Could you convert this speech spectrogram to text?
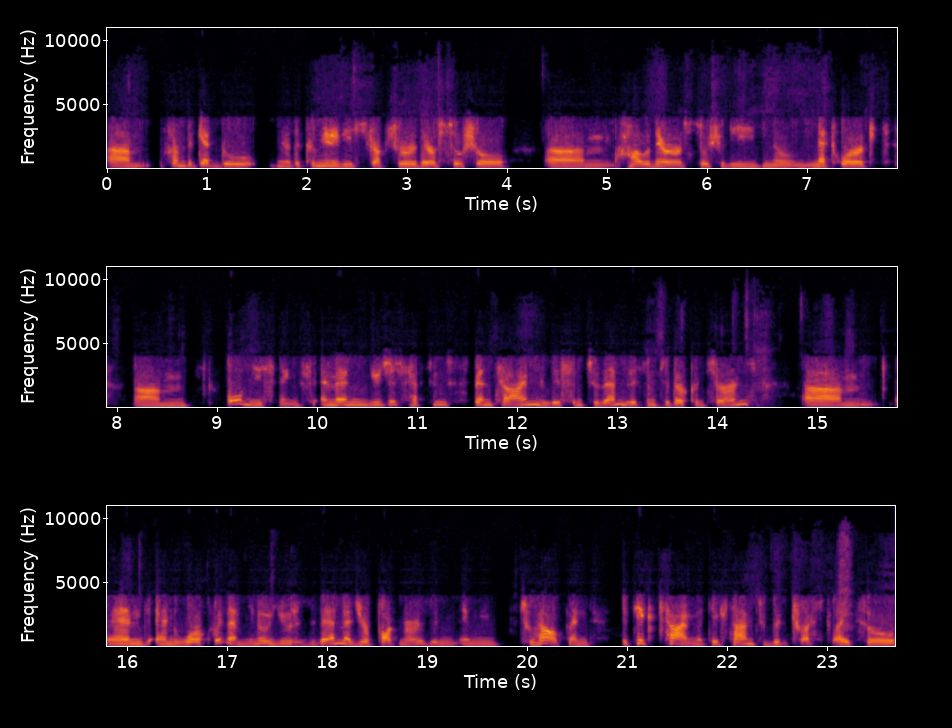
um, from the get go, you know, the community structure, their social um, how they're socially, you know, networked, um, all these things. And then you just have to spend time, listen to them, listen to their concerns, um, and and work with them. You know, use them as your partners in, in to help. And it takes time. It takes time to build trust, right? So,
